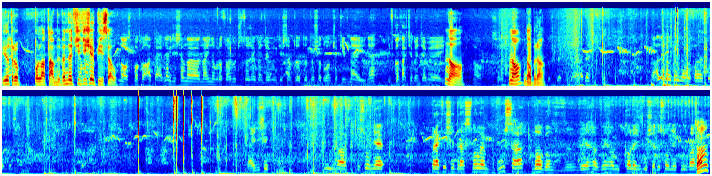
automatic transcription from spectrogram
Jutro polatamy. Będę ci dzisiaj pisał. No spoko, a ten, jak gdzieś tam na, na Inowrocławiu czy coś, jak będziemy gdzieś tam, to, to, to się odłączę, kiwnę i nie? I w kontakcie będziemy i No, no, sobie no, dobra. lepiej. No ale do, do Inowrocławia to... to- A ja dzisiaj, kurwa, dosłownie praktycznie drasnąłem busa nogą. Wy- Wyjechał, wyjechał mi koleś w busie, dosłownie kurwa. Tak?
